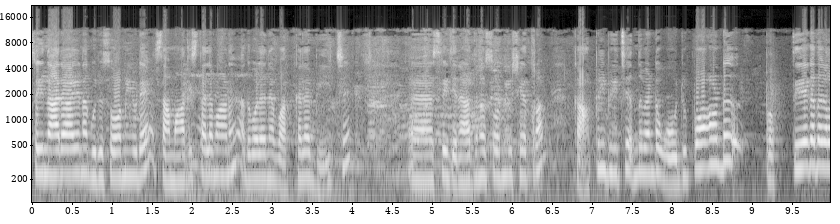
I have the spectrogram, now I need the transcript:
ശ്രീനാരായണ ഗുരുസ്വാമിയുടെ സമാധി സ്ഥലമാണ്. അതുപോലെ തന്നെ വർക്കല ബീച്ച് ശ്രീ ജനാർദ്ദന സ്വാമി ക്ഷേത്രം കാപ്പിൽ ബീച്ച് എന്ന് വേണ്ട ഒരുപാട് പ്രത്യേകതകൾ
